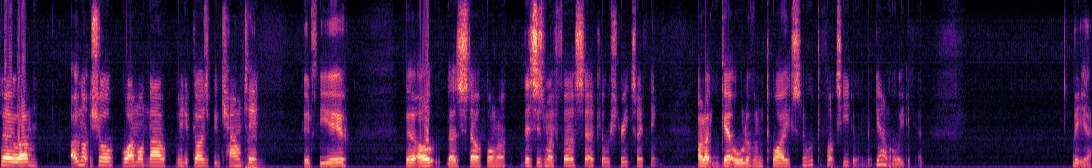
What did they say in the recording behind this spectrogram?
so um, I'm not sure what I'm on now. I mean, if guys have been counting, good for you. Oh, there's Stealth Bomber. This is my first set of kill streaks, I think. I like get all of them twice. What the fuck's he doing? Get out of my. But yeah,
